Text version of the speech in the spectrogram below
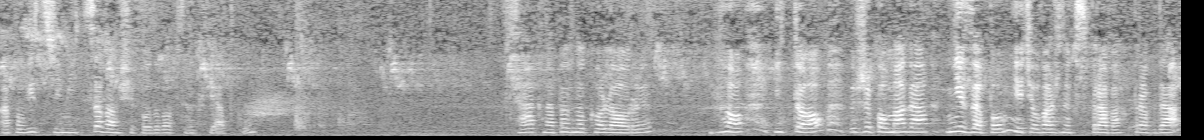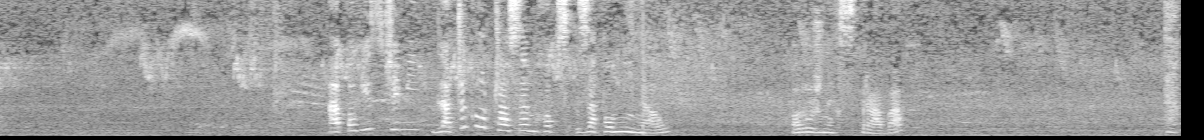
A powiedzcie mi, co Wam się podoba w tym kwiatku? Tak, na pewno kolory. No i to, że pomaga nie zapomnieć o ważnych sprawach, prawda? A powiedzcie mi, dlaczego czasem Hobbes zapominał o różnych sprawach? Tak,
